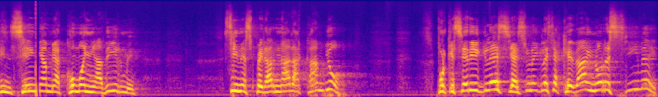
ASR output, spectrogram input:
enséñame a cómo añadirme sin esperar nada a cambio. Porque ser iglesia es una iglesia que da y no recibe.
